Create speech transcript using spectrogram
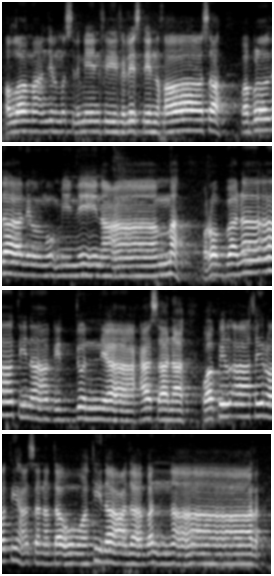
Allahumma anjil muslimin fi Filistin khasah wa buldanil mu'minin ammah. Rabbana atina fid dunya hasanah wa fil akhirati hasanatan wa qina adzabannar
